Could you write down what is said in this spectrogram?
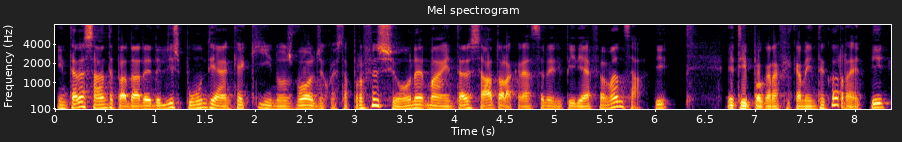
interessante per dare degli spunti anche a chi non svolge questa professione, ma è interessato alla creazione di PDF avanzati e tipograficamente corretti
